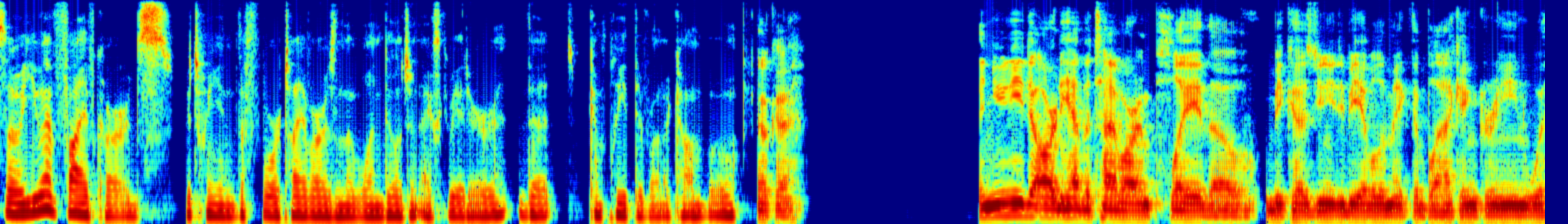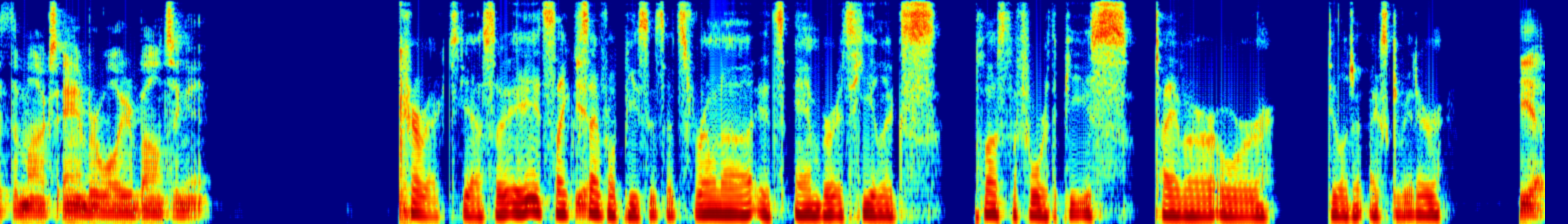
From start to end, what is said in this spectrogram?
So you have five cards between the four Tyvars and the one Diligent Excavator that complete the Rona combo. Okay. And you need to already have the Tyvar in play though, because you need to be able to make the black and green with the Mox Amber while you're bouncing it. Correct. Yeah. So it's like Yeah. several pieces. It's Rona, it's Amber, it's Helix, plus the fourth piece, Tyvar or Diligent Excavator. Yeah.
